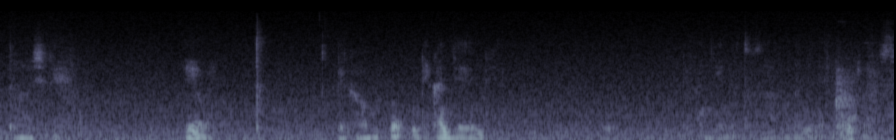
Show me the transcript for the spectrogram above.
bitoroshye rero yewe reka ngende. Reka ngende nyine ibintu byose.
